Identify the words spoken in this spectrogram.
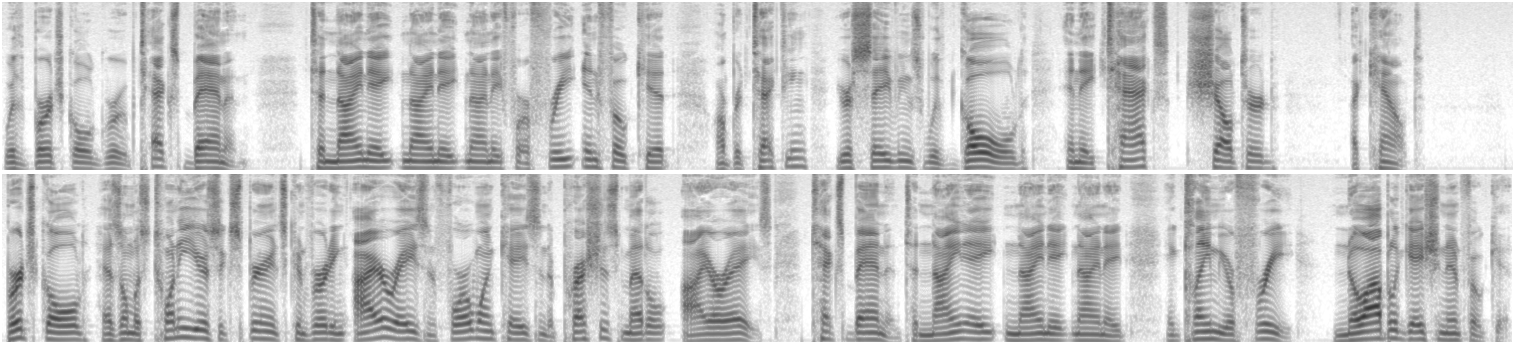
with Birch Gold Group. Text Bannon to 989898 for a free info kit on protecting your savings with gold in a tax sheltered account. Birch Gold has almost 20 years' experience converting IRAs and 401ks into precious metal IRAs. Text Bannon to 989898 and claim your free, no obligation info kit.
